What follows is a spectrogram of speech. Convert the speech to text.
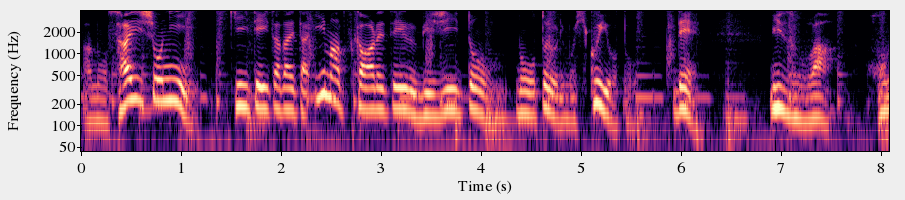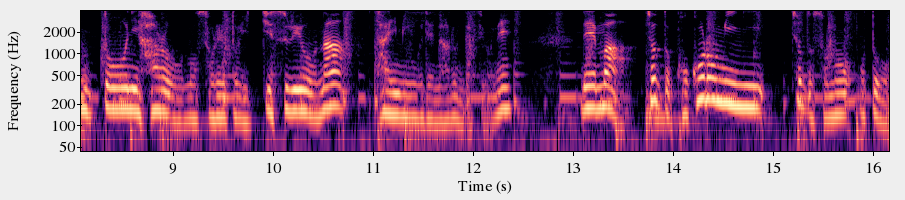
あの最初に聞いていただいた今使われている busy tone の音よりも低い音でリズムは本当にハローのそれと一致するようなタイミングで鳴るんですよね。でまあちょっと試みにちょっとその音を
